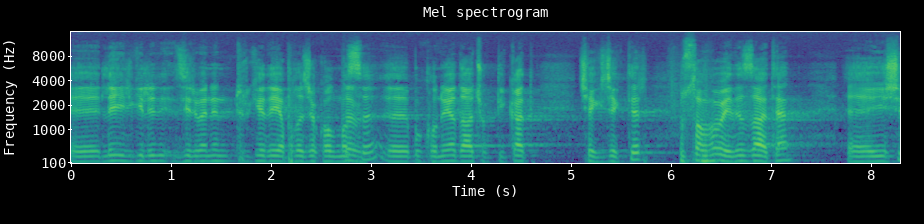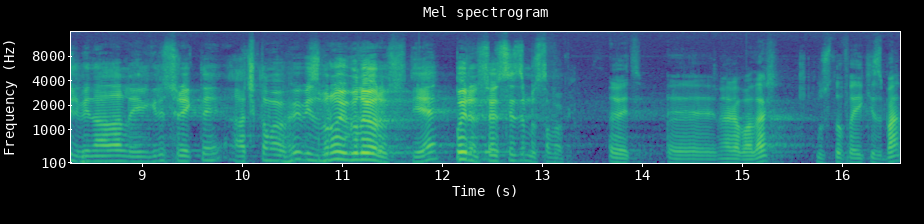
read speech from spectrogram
e, ile ilgili zirvenin Türkiye'de yapılacak olması e, bu konuya daha çok dikkat çekecektir. Mustafa Bey de zaten e, yeşil binalarla ilgili sürekli açıklama yapıyor. Biz bunu uyguluyoruz diye. Buyurun söz sizin Mustafa Bey. Evet, eee, merhabalar. Mustafa Ekiz ben.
